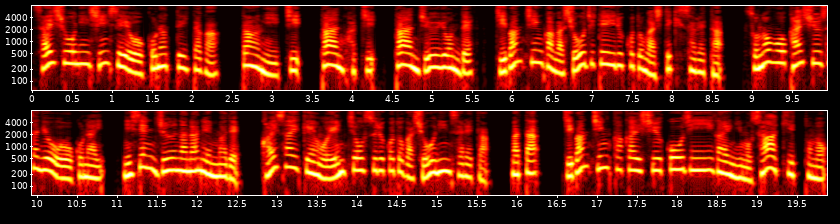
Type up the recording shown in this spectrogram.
再承認申請を行っていたが、ターン1、ターン8、ターン14で地盤沈下が生じていることが指摘された。その後回収作業を行い、2017年まで開催権を延長することが承認された。また、地盤沈下回収工事以外にもサーキットの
